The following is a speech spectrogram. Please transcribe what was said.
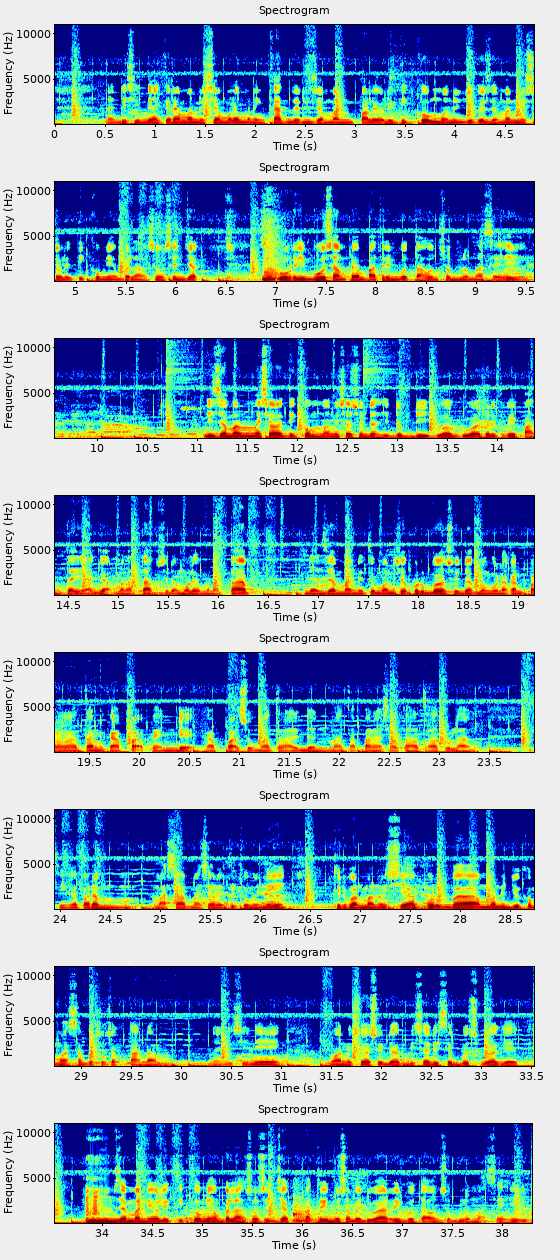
Nah, di sini akhirnya manusia mulai meningkat dari zaman Paleolitikum menuju ke zaman Mesolitikum yang berlangsung sejak 10.000 sampai 4.000 tahun sebelum Masehi. Di zaman Mesolitikum, manusia sudah hidup di gua-gua tepi pantai agak menetap, sudah mulai menetap dan zaman itu manusia purba sudah menggunakan peralatan kapak pendek, kapak Sumatera dan mata panas serta alat tulang. Sehingga pada masa Mesolitikum ini kehidupan manusia purba menuju ke masa bercocok tanam. Nah, di sini manusia sudah bisa disebut sebagai zaman Neolitikum yang berlangsung sejak 4000 sampai 2000 tahun sebelum Masehi.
